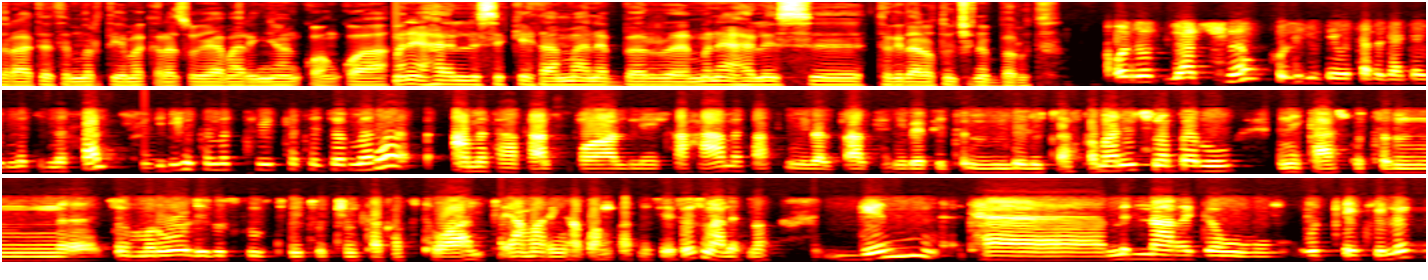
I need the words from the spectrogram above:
ስርዓተ ትምህርት የመቅረጹ የአማርኛን ቋንቋ ምን ያህል ስኬታማ ነበር? ምን ያህልስ ተግዳሮቶች ነበሩት? ቆንጆ ጥያቄ ነው። ሁሉ ጊዜ በተደጋጋሚነት ይነሳል። እንግዲህ ትምህርት ቤት ከተጀመረ አመታት አልፈዋል። እኔ ከሀያ አመታት ይበልጣል። ከኔ በፊትም ሌሎች አስተማሪዎች ነበሩ። እኔ ከያዝኩትም ጀምሮ ሌሎች ትምህርት ቤቶችም ተከፍተዋል። የአማርኛ ቋንቋ ትምህርት ቤቶች ማለት ነው። ግን ከምናደርገው ውጤት ይልቅ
